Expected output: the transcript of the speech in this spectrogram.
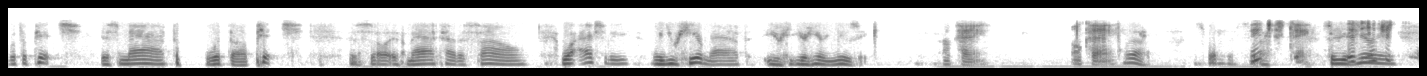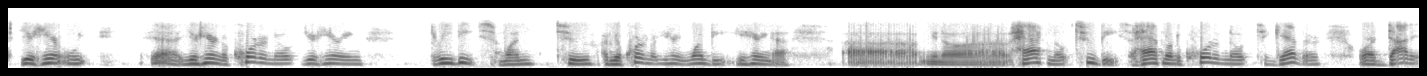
with a pitch. It's math with a pitch. And so if math had a sound, well, actually, when you hear math, you, you're hearing music. Okay. Okay. Yeah, that's what it is. Interesting. So you're it's hearing, you're hearing, yeah, you're hearing a quarter note. You're hearing three beats. One, two. I mean, a quarter note. You're hearing one beat. You're hearing a uh, you know, a half note, two beats, a half note, a quarter note together, or a dotted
